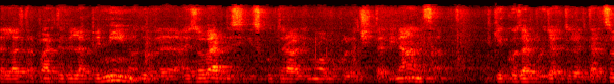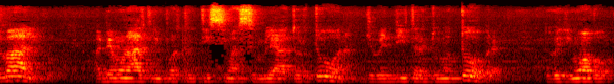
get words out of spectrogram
dall'altra parte dell'Appennino, dove a Isoverde si discuterà di nuovo con la cittadinanza di che cos'è il progetto del Terzo Valico. Abbiamo un'altra importantissima assemblea a Tortona, giovedì 31 ottobre, dove di nuovo,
